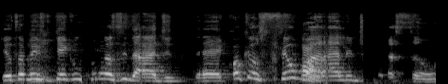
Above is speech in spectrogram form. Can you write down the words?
que eu também hum. fiquei com curiosidade. É, qual que é o seu baralho de coração?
